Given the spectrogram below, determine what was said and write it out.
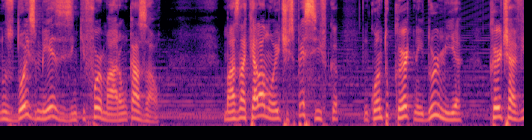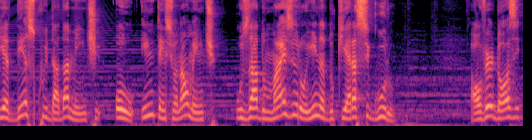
nos dois meses em que formaram o casal. Mas naquela noite específica, enquanto Courtney dormia, Kurt havia descuidadamente ou intencionalmente usado mais heroína do que era seguro. A overdose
